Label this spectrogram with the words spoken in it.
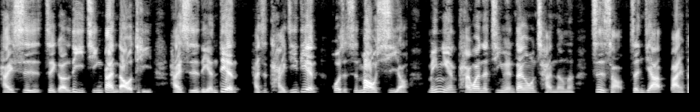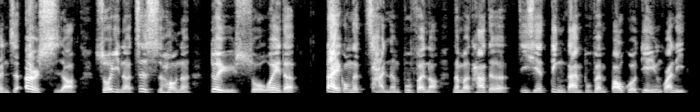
还是这个立晶半导体，还是联电，还是台积电，或者是茂系哦。明年台湾的晶圆代工产能呢，至少增加百分之二十哦，所以呢，这时候呢，对于所谓的代工的产能部分哦，那么它的一些订单部分，包括电源管理。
